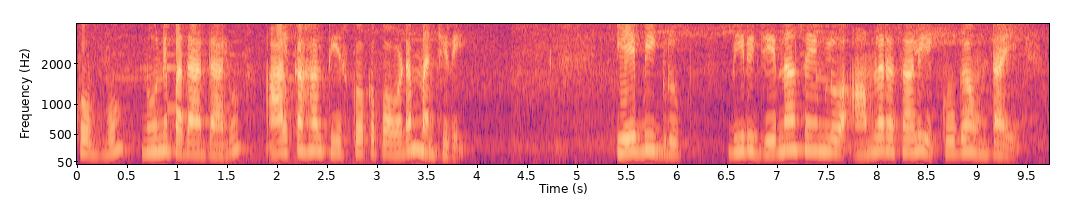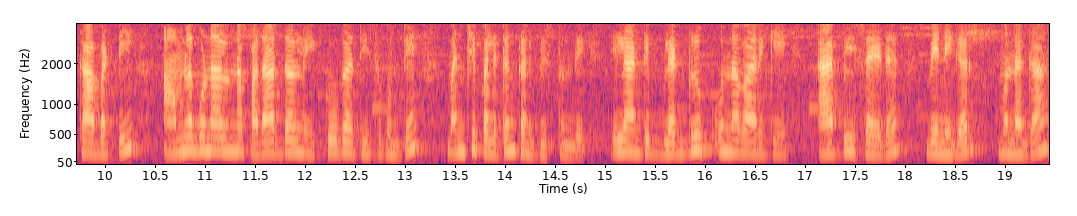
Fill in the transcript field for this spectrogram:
కొవ్వు నూనె పదార్థాలు ఆల్కహాల్ తీసుకోకపోవడం మంచిది. AB group. వీరి జీర్ణాశయంలో ఆమ్లరసాలు ఎక్కువగా ఉంటాయి. కాబట్టి ఆమ్ల గుణాలున్న పదార్థాలను ఎక్కువగా తీసుకుంటే మంచి ఫలితం కనిపిస్తుంది. ఇలాంటి బ్లడ్ గ్రూప్ ఉన్నవారికి యాపిల్ సైడర్ వెనిగర్ మునగ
